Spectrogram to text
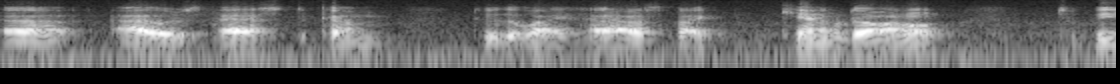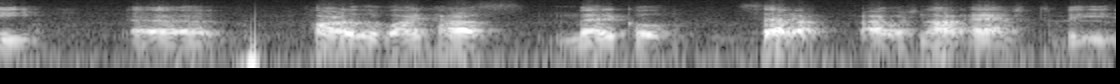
uh, I was asked to come to the White House by Ken O'Donnell to be uh, part of the White House medical setup. I was not asked to be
